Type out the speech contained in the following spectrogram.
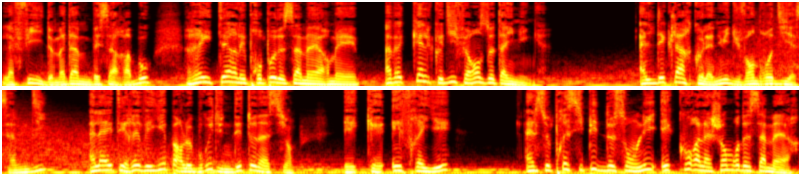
la fille de Madame Bessarabo réitère les propos de sa mère, mais avec quelques différences de timing. Elle déclare que la nuit du vendredi à samedi, elle a été réveillée par le bruit d'une détonation et qu'effrayée, elle se précipite de son lit et court à la chambre de sa mère.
